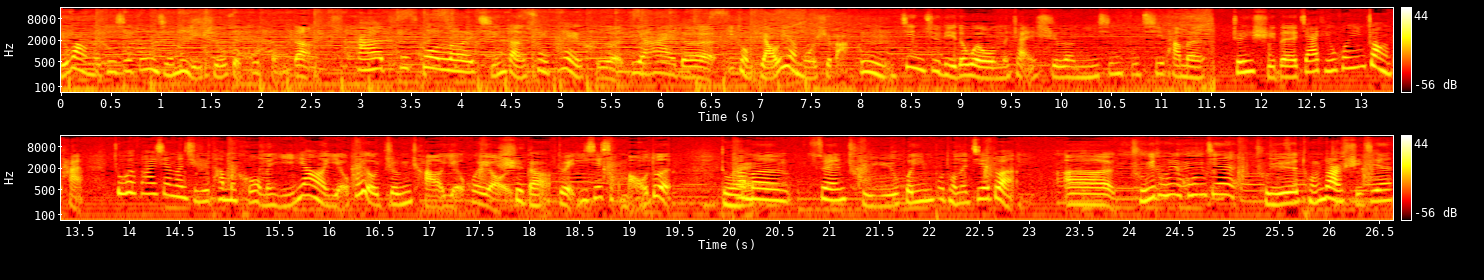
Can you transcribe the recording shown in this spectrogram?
以往的这些综艺节目也是有所不同的，它突破了情感速配和恋爱的一种表演模式吧。嗯，近距离的为我们展示了明星夫妻他们真实的家庭婚姻状态，就会发现呢，其实他们和我们一样，也会有争吵，也会有是的，对一些小矛盾。对，他们虽然处于婚姻不同的阶段，呃，处于同一空间，处于同一段时间。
